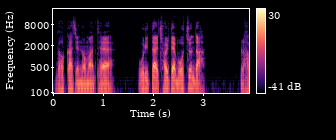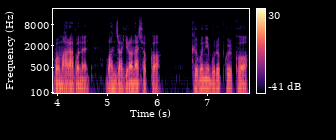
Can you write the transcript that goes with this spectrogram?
너까지 놈한테 우리 딸 절대 못 준다. 라고 말하고는 먼저 일어나셨고 그분이 무릎 꿇고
